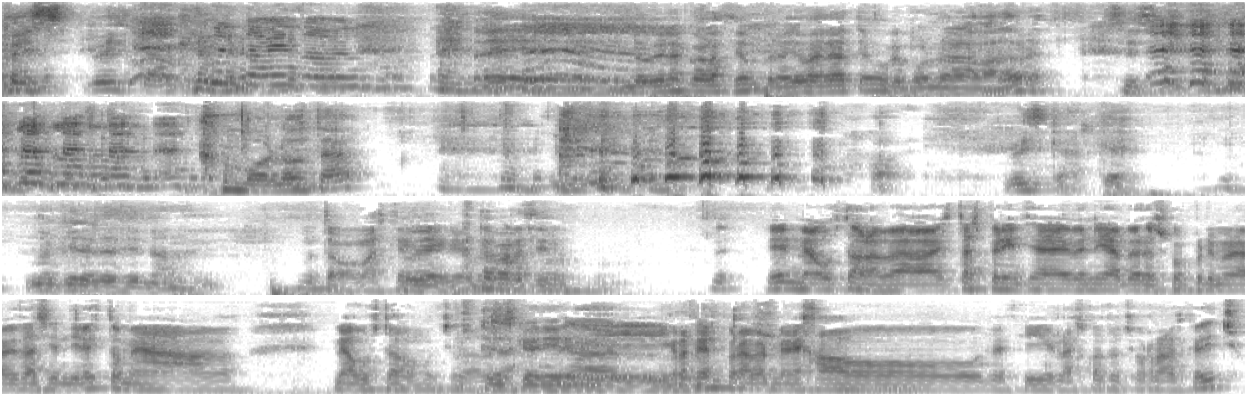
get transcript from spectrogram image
Pues, saberlo. eh, no viene a colación, pero yo mañana tengo que poner una lavadora. Sí, sí. Como nota, Luisca, ¿qué? No quieres decir nada. No tengo más que. ¿qué te ha parecido? Bien, me ha gustado. La verdad, esta experiencia de venir a veros por primera vez así en directo me ha, me ha gustado mucho. la Pues tienes verdad. que venir al Y gracias por haberme dejado decir las cuatro chorradas que he dicho.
